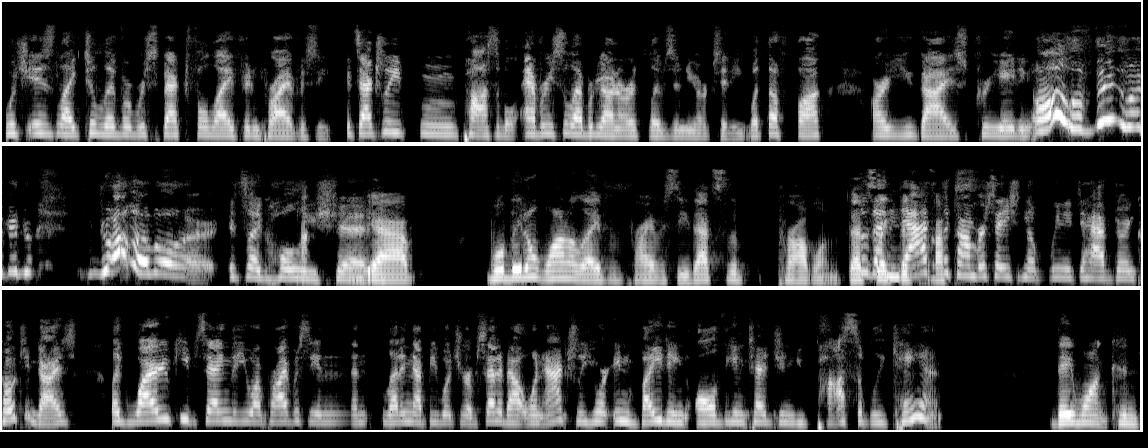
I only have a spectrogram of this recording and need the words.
which is like to live a respectful life in privacy. It's actually mm, possible. Every celebrity on earth lives in New York City. What the fuck are you guys creating all of this fucking drama for? It's like, holy shit. yeah. Well, they don't want a life of privacy. That's the problem. That's so then like that's the conversation that we need to have during coaching, guys. Like, why do you keep saying that you want privacy and then letting that be what you're upset about when actually you're inviting all the intention you possibly can? they want con-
